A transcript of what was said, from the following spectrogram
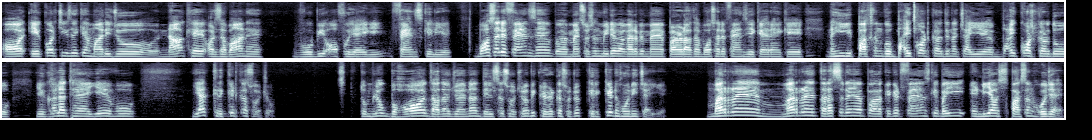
और एक और चीज़ है कि हमारी जो नाक है और जबान है, वो भी ऑफ़ हो जाएगी फैंस के लिए। बहुत सारे फैंस हैं मैं सोशल मीडिया वगैरह पे मैं पढ़ रहा था, बहुत सारे फैंस ये कह रहे हैं कि नहीं, पाकिस्तान को बाइकआउट कर देना चाहिए बाइकआउट कर दो, ये गलत है, ये, वो। यार क्रिकेट का सोचो, तुम लोग बहुत ज़्यादा जो है ना दिल से सोच रहे हो कि क्रिकेट का सोचो क्रिकेट होनी चाहिए। मर रहे हैं, मर रहे हैं, तरस रहे हैं क्रिकेट फैंस के भाई इंडिया पाकिस्तान हो जाए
